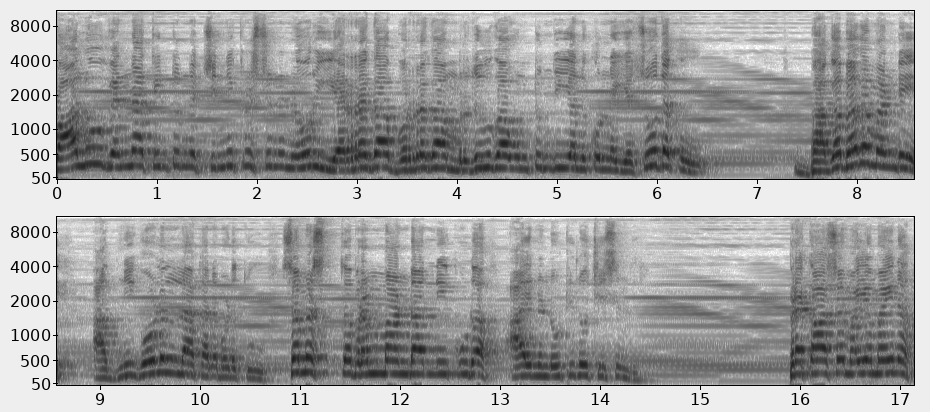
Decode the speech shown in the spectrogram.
పాలు వెన్న తింటున్న చిన్ని కృష్ణుని నోరు ఎర్రగా బుర్రగా మృదువుగా ఉంటుంది అనుకున్న యశోదకు భగభగమండే అగ్నిగోళంలా కనబడుతూ సమస్త బ్రహ్మాండాన్ని కూడా ఆయన నోటిలో చేసింది. ప్రకాశమయమైన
